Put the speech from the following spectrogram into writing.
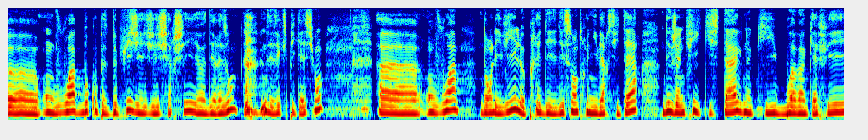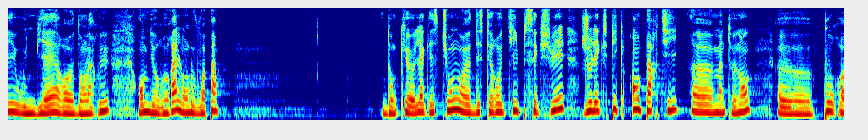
Euh, on voit beaucoup, parce que depuis j'ai cherché euh, des raisons, des explications. Euh, on voit dans les villes, près des, centres universitaires, des jeunes filles qui stagnent, qui boivent un café ou une bière dans la rue. En milieu rural, on le voit pas. Donc la question des stéréotypes sexués, je l'explique en partie maintenant pour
